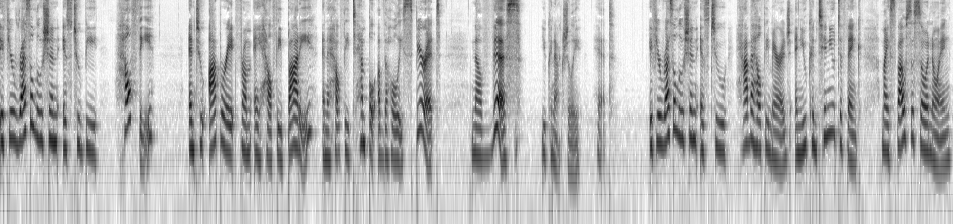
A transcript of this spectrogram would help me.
If your resolution is to be healthy and to operate from a healthy body and a healthy temple of the Holy Spirit, now this you can actually hit. If your resolution is to have a healthy marriage and you continue to think, my spouse is so annoying,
